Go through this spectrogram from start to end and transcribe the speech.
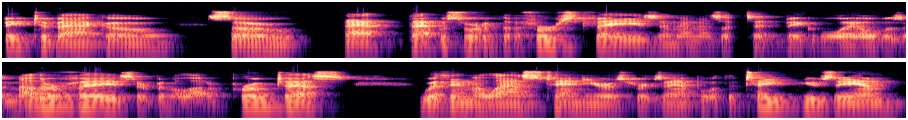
big tobacco. So that that was sort of the first phase, and then, as I said, big oil was another mm-hmm. phase. There have been a lot of protests within the last 10 years, for example, with the Tate Museum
